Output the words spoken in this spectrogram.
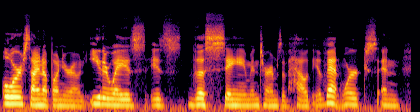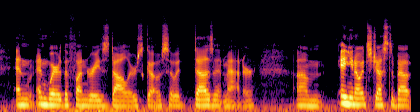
or sign up on your own. Either way is is the same in terms of how the event works and and and where the fundraised dollars go. So it doesn't matter. Um, and you know, it's just about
